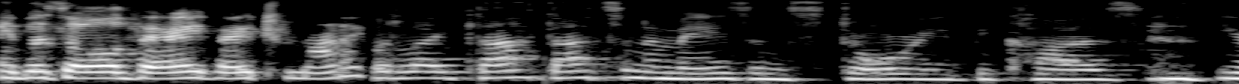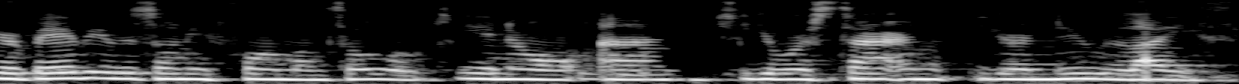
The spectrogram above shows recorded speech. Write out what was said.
it was all very, very traumatic. But like that, that's an amazing story because your baby was only four months old, you know, mm-hmm. and you were starting your new life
